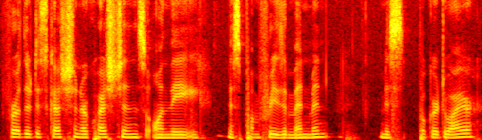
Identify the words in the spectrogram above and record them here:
further discussion or questions on the Ms. Pumphrey's amendment? Ms. Booker Dwyer?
